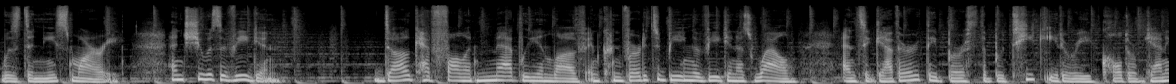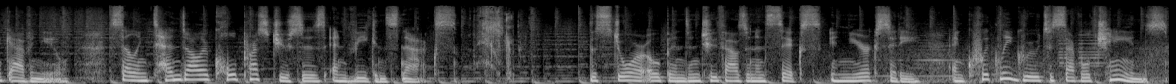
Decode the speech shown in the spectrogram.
was Denise Mari, and she was a vegan. Doug had fallen madly in love and converted to being a vegan as well, and together they birthed the boutique eatery called Organic Avenue, selling $10 cold pressed juices and vegan snacks. The store opened in 2006 in New York City and quickly grew to several chains.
